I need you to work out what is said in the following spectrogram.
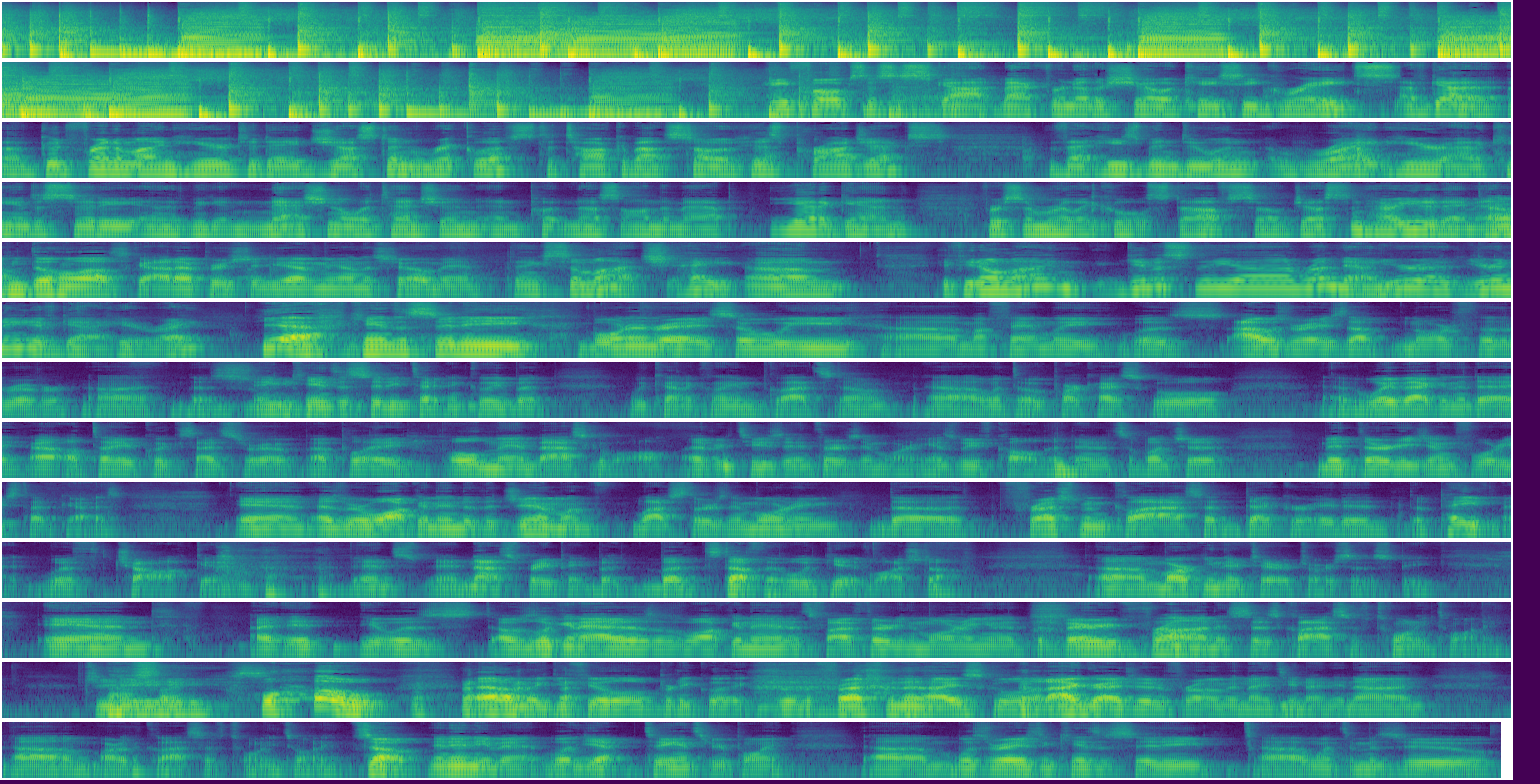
Folks, this is Scott back for another show at KC Greats. I've got a, a good friend of mine here today, Justin Ricklefs, to talk about some of his projects that he's been doing right here out of Kansas City and has been getting national attention and putting us on the map yet again for some really cool stuff. So, Justin, how are you today, man? I'm doing well, Scott. I appreciate you having me on the show, man. Thanks so much. Hey, um, if you don't mind, give us the uh, rundown. You're a you're a native guy here, right? Yeah, Kansas City, born and raised. So we, uh, my family was, I was raised up north of the river uh, in Kansas City, technically, but we kind of claim Gladstone. Uh, went to Oak Park High School uh, way back in the day. I'll tell you a quick side story. I, I play old man basketball every Tuesday and Thursday morning, as we've called it, and it's a bunch of mid 30s, young 40s type guys. And as we were walking into the gym on last Thursday morning, the freshman class had decorated the pavement with chalk and, and, and, not spray paint, but but stuff that would get washed off, um, marking their territory, so to speak. And I, it it was I was looking at it as I was walking in. It's five thirty in the morning, and at the very front it says class of twenty twenty. Jeez. Like, Whoa, that'll make you feel old pretty quick. So the freshman in high school that I graduated from in 1999 um, are the class of 2020. So, in any event, well, yeah, to answer your point, um, was raised in Kansas City, uh, went to Mizzou,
